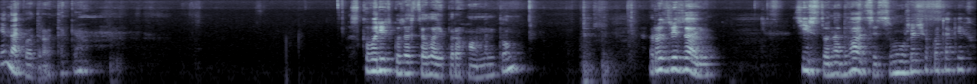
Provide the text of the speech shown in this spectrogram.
І на квадратики. Сковорідку застилаю пергаментом. Розрізаю тісто на 20 смужечок отаких.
